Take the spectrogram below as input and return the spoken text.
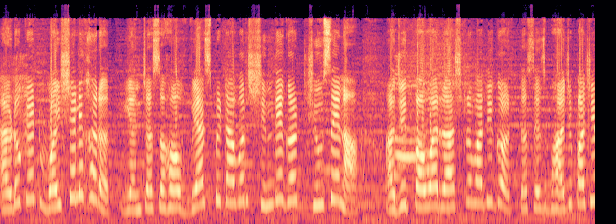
ॲडव्होकेट वैशाली खरत यांच्यासह व्यासपीठावर शिंदे गट शिवसेना अजित पवार राष्ट्रवादी गट तसेच भाजपाचे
